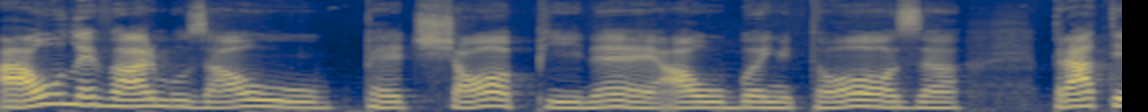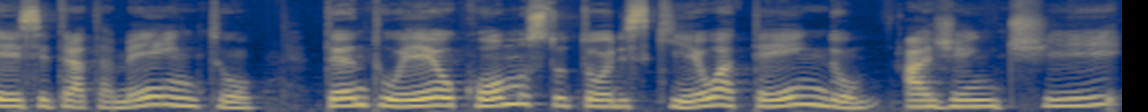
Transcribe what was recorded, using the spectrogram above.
ao levarmos ao pet shop, né, ao banho e tosa, para ter esse tratamento, tanto eu como os tutores que eu atendo, a gente,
